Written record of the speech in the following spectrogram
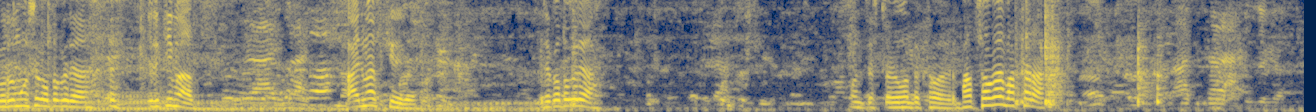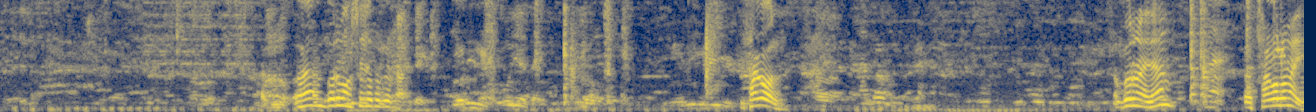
গরুর মাংস কত করে? এটা কি মাছ? আইন মাছ। কি এটা কত করে? পঞ্চাশ টাকার মধ্যে খাওয়া। ভাত সহকারে ভাত ছাড়া? হ্যাঁ গরু মাংস কত করে? ছাগল? গরু নাই না? ছাগলও নাই?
